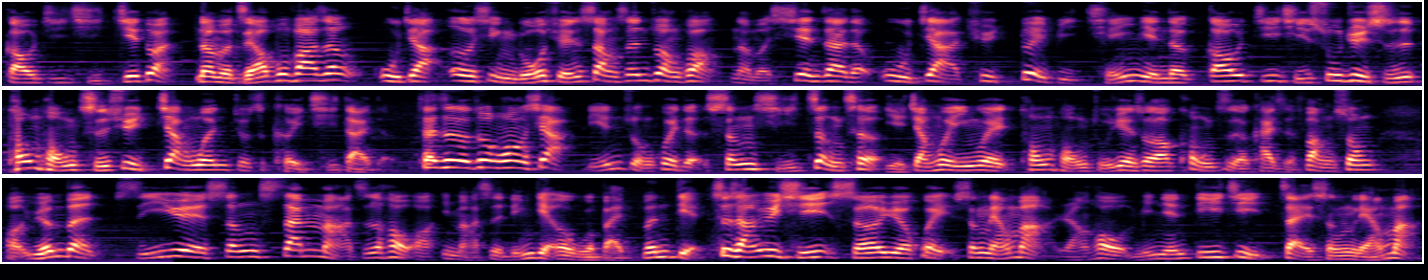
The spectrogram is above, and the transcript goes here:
高基期阶段。那么，只要不发生物价恶性螺旋上升状况，那么现在的物价去对比前一年的高基期数据时，通。通膨持续降温就是可以期待的。在这个状况下，联准会的升息政策也将会因为通膨逐渐受到控制而开始放松。啊，原本十一月升三码之后啊，一码是零点二五个百分点，市场预期十二月会升两码，然后明年第一季再升两码。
